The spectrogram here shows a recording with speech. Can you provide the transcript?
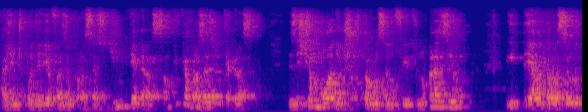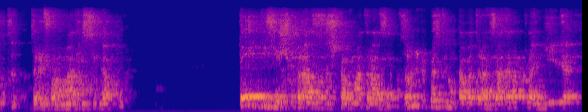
A gente poderia fazer o processo de integração. O que é o processo de integração? Existiam módulos que estavam sendo feitos no Brasil e ela estava sendo transformada em Singapura. Todos os prazos estavam atrasados. A única coisa que não estava atrasada era a planilha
